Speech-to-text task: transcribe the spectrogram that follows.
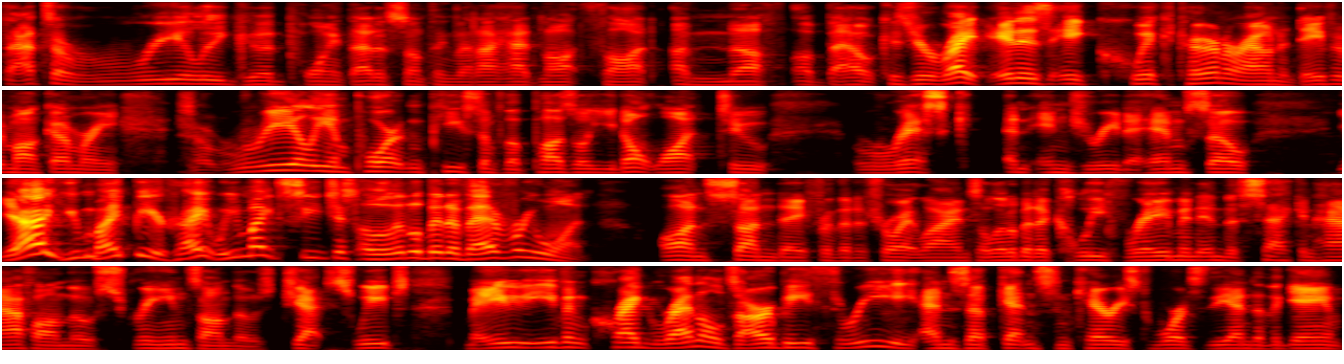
That's a really good point. That is something that I had not thought enough about because you're right. It is a quick turnaround, and David Montgomery is a really important piece of the puzzle. You don't want to risk an injury to him. So, yeah, you might be right. We might see just a little bit of everyone on Sunday for the Detroit Lions. A little bit of Kalif Raymond in the second half on those screens, on those jet sweeps. Maybe even Craig Reynolds, RB3, ends up getting some carries towards the end of the game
